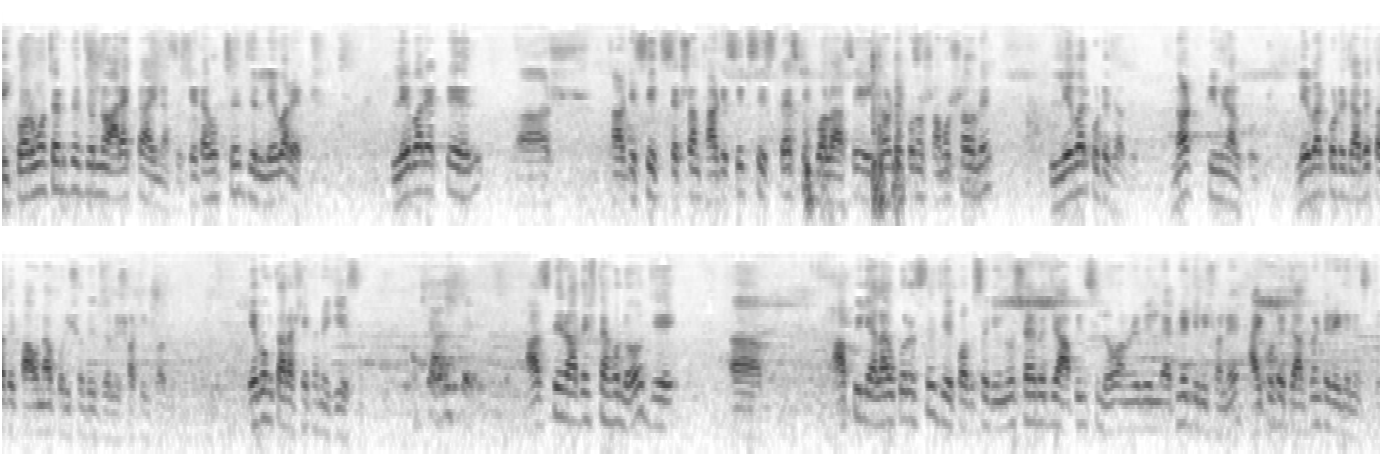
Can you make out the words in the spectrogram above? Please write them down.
এই কর্মচারীদের জন্য আরেকটা আইন আছে, সেটা হচ্ছে যে লেবার অ্যাক্ট লেবার অ্যাক্টের thirty six section thirty six specific বলা আছে, এই ধরনের কোনো সমস্যা হলে লেবার কোর্টে যাবে নট ক্রিমিনাল কোর্ট লেবার কোর্টে যাবে, তাদের পাওনা পরিশোধের জন্য সঠিকভাবে। এবং তারা সেখানে গিয়েছে। আজকের আদেশটা হলো যে আপিল অ্যালাউ করেছে যে প্রফেসর ইউনুস সাহেবের যে আপিল ছিল, অনারেবল অ্যাপিলেট ডিভিশনে, হাইকোর্টের জাজমেন্টের এগেনস্টে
